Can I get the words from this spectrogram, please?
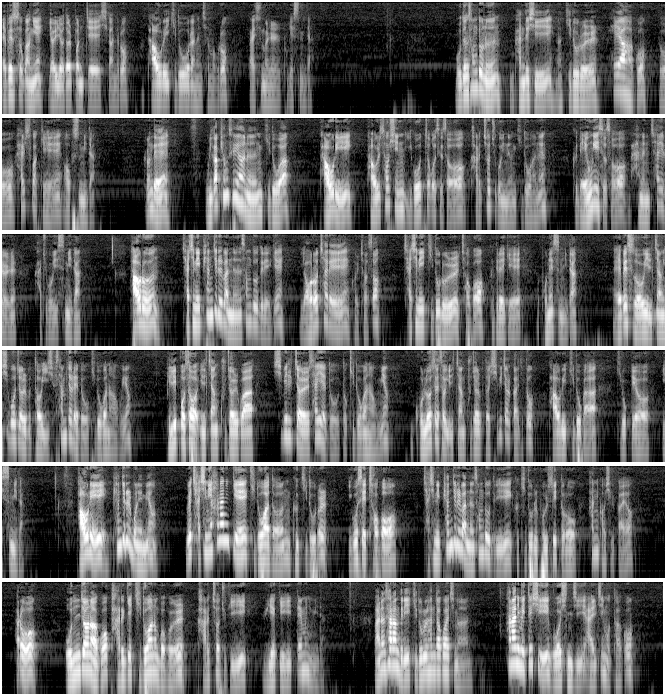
에베소 강의 18번째 시간으로 바울의 기도라는 제목으로 말씀을 보겠습니다. 모든 성도는 반드시 기도를 해야 하고 또 할 수밖에 없습니다. 그런데 우리가 평소에 하는 기도와 바울이 바울 서신 이곳저곳에서 가르쳐 주고 있는 기도와는 그 내용에 있어서 많은 차이를 가지고 있습니다. 바울은 자신의 편지를 받는 성도들에게 여러 차례에 걸쳐서 자신의 기도를 적어 그들에게 보냈습니다. 에베소 1장 15절부터 23절에도 기도가 나오고요. 빌립보서 1장 9절과 11절 사이에도 또 기도가 나오며 골로새서 1장 9절부터 12절까지도 바울의 기도가 기록되어 있습니다. 바울이 편지를 보내며 왜 자신이 하나님께 기도하던 그 기도를 이곳에 적어 자신이 편지를 받는 성도들이 그 기도를 볼 수 있도록 한 것일까요? 바로 온전하고 바르게 기도하는 법을 가르쳐 주기 위해기 때문입니다. 많은 사람들이 기도를 한다고 하지만 하나님의 뜻이 무엇인지 알지 못하고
